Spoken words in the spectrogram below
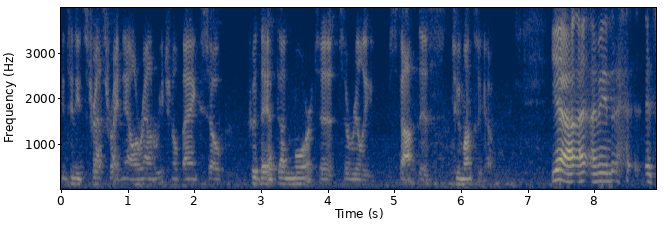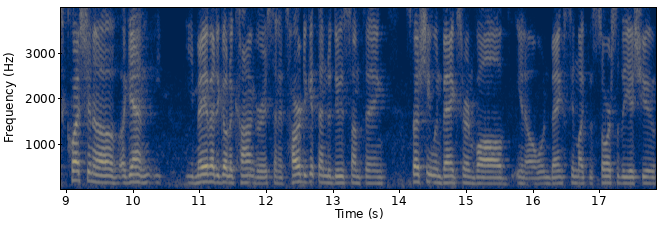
continued stress right now around regional banks. So could they have done more to, to really stop this two months ago? Yeah, I, I mean, it's a question of, again, you may have had to go to Congress and it's hard to get them to do something, especially when banks are involved, you know, when banks seem like the source of the issue.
